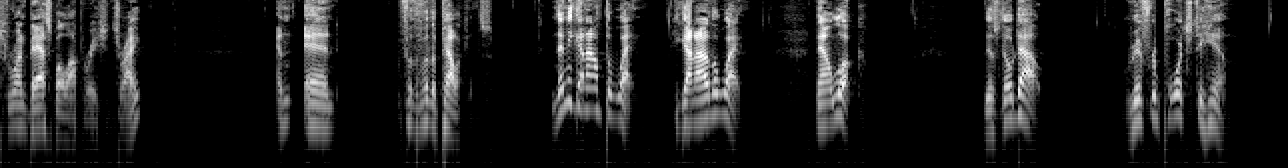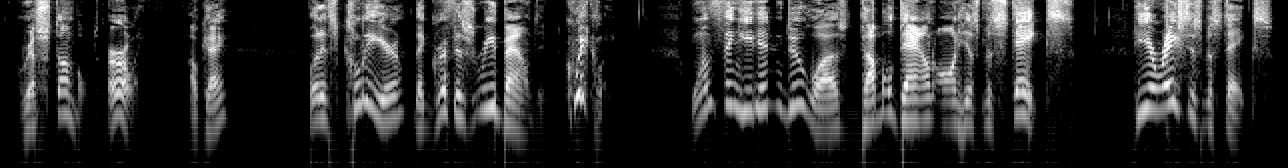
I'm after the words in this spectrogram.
to run basketball operations, right? And and for the for the Pelicans. And then he got out the way. He got out of the way. Now look, there's no doubt. Griff reports to him. Griff stumbled early, okay? But it's clear that Griff has rebounded quickly. One thing he didn't do was double down on his mistakes. He erased his mistakes.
